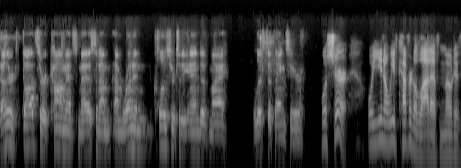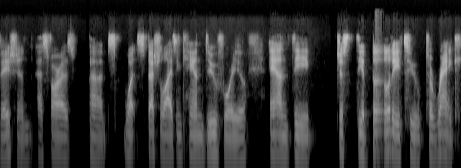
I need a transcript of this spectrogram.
other thoughts or comments, Madison? I'm I'm running closer to the end of my list of things here. Well, sure. Well, you know, we've covered a lot of motivation as far as uh, what specializing can do for you, and the just the ability to to rank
